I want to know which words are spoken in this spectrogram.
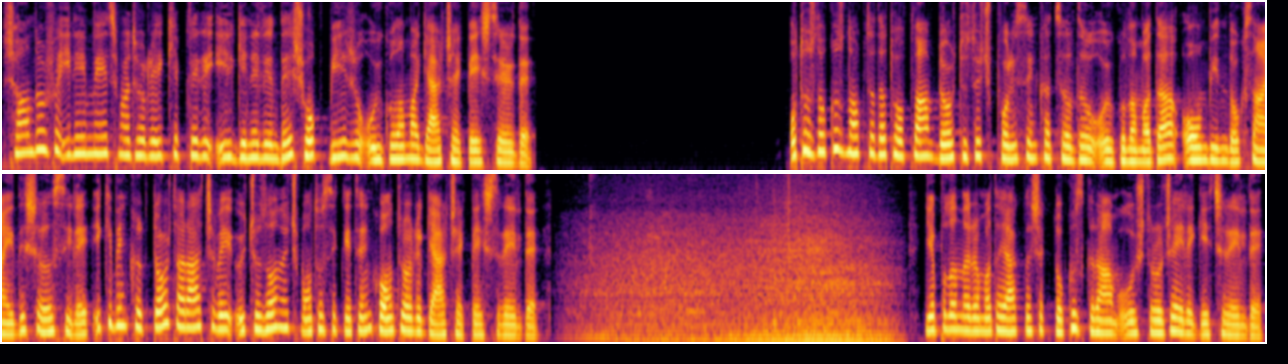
Şanlıurfa İl Emniyet Müdürlüğü ekipleri il genelinde şok bir uygulama gerçekleştirdi. 39 noktada toplam 403 polisin katıldığı uygulamada 10.097 şahıs ile 2044 araç ve 313 motosikletin kontrolü gerçekleştirildi. Yapılan aramada yaklaşık 9 gram uyuşturucu ele geçirildi.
